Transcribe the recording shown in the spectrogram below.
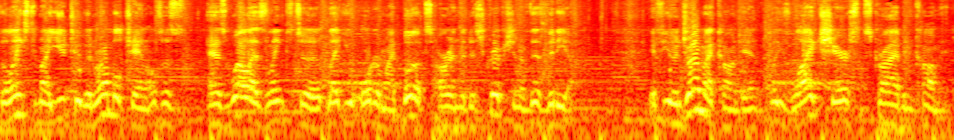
The links to my YouTube and Rumble channels, as, as well as links to let you order my books, are in the description of this video. If you enjoy my content, please like, share, subscribe, and comment.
